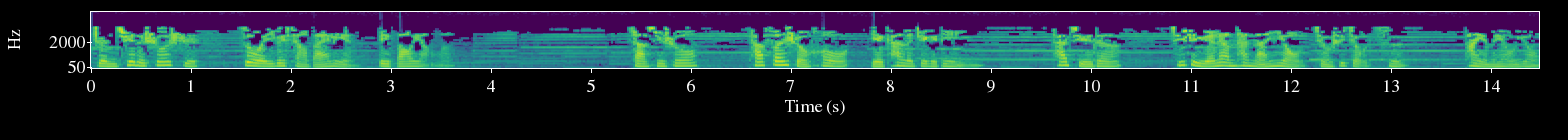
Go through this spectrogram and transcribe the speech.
准确的说是作为一个小白脸被包养了。小徐说，她分手后也看了这个电影，她觉得。即使原谅她男友九十九次，她也没有用，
